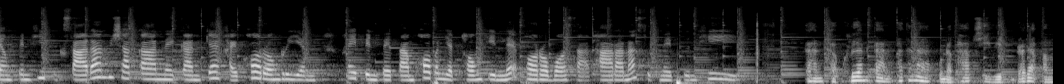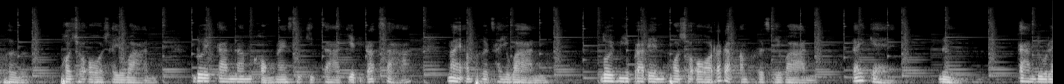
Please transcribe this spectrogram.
ยังเป็นที่ปรึกษาด้านวิชาการในการแก้ไขข้อร้องเรียน ให้เป็นไปตามข้อบัญญัติท้องถิ่นและพรบสาธารณสุขในพื้นที่ การขับเคลื่อนการพัฒนาคุณภาพชีวิตระดับอำเภอ พชอชัยวาน โดยการนำของนายสุกิจจาเกียรติรักษานายอำเภอชัยวาน โดยมีประเด็นพชอระดับอำเภอชัยวาน ได้แก่ 1. การดูแล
